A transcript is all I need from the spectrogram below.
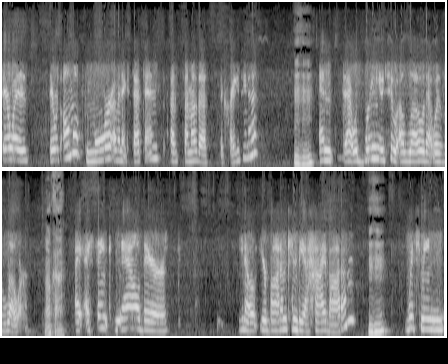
there was there was almost more of an acceptance of some of the the craziness, mm-hmm. and that would bring you to a low that was lower. Okay. I, I think now there's, you know, your bottom can be a high bottom, Mm-hmm. which means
